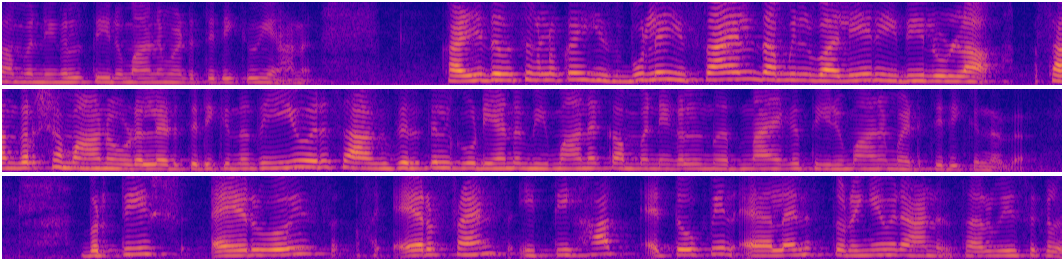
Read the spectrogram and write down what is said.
കമ്പനികൾ തീരുമാനമെടുത്തിരിക്കുകയാണ്. കഴിഞ്ഞ ദിവസങ്ങളൊക്കെ ഹിസ്ബുല്ലെ ഇസ്രായേലും തമ്മിൽ വലിയ രീതിയിലുള്ള സംഘർഷമാണ് ഉടലെടുത്തിരിക്കുന്നത്. ഈ ഒരു സാഹചര്യത്തിൽ കൂടിയാണ് വിമാന കമ്പനികൾ നിർണായക തീരുമാനം എടുത്തിരിക്കുന്നത്. British Airways Air France Etihad Ethiopian Airlines തുടങ്ങിയവരാണ് സർവീസുകൾ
